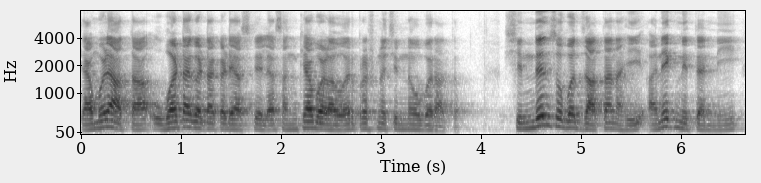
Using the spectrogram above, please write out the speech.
त्यामुळे आता उभाटा गटाकडे असलेल्या संख्याबळावर प्रश्नचिन्ह उभं राहतं. शिंदेंसोबत जातानाही अनेक नेत्यांनी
